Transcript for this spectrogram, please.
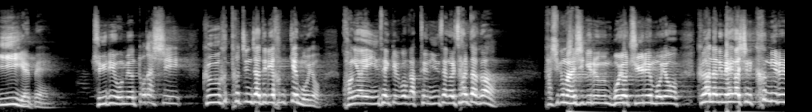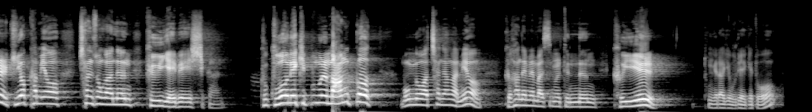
이 예배. 주일이 오면 또다시 그 흩어진 자들이 함께 모여 광야의 인생길과 같은 인생을 살다가 다시금 안식일을 모여 주일에 모여 그 하나님의 행하시는 큰 일을 기억하며 찬송하는 그 예배의 시간. 그 구원의 기쁨을 마음껏 목놓아 찬양하며 그 하나님의 말씀을 듣는 그 일, 동일하게 우리에게도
